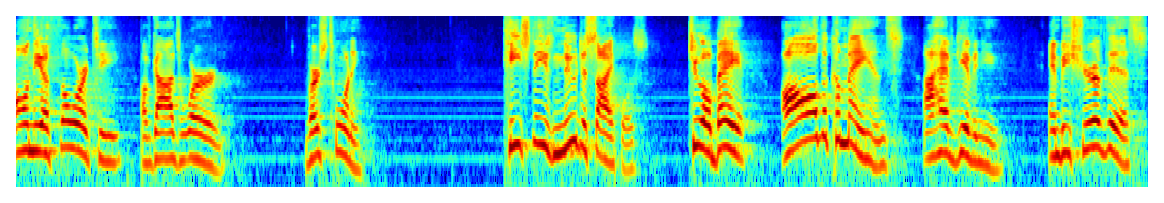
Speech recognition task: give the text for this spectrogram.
on the authority of God's Word. Verse 20. Teach these new disciples to obey all the commands I have given you. And be sure of this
